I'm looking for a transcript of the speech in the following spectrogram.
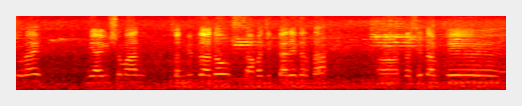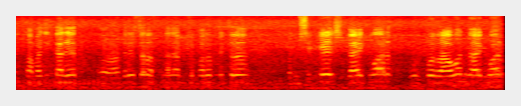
शिवराय मी आयुष्यमान संदीप जाधव सामाजिक कार्यकर्ता. तसेच आमचे सामाजिक कार्यात अग्रेसर असणारे आमचे परममित्र ऋषिकेश गायकवाड उर्फ रावण गायकवाड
